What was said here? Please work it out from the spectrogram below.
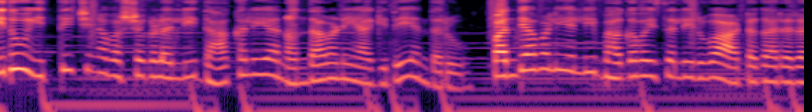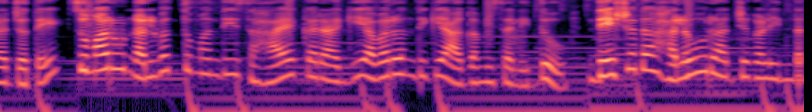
ಇದು ಇತ್ತೀಚಿನ ವರ್ಷಗಳಲ್ಲಿ ದಾಖಲೆಯ ನೋಂದಾವಣೆಯಾಗಿದೆ ಎಂದರು. ಪಂದ್ಯಾವಳಿಯಲ್ಲಿ ಭಾಗವಹಿಸಲಿರುವ ಆಟಗಾರರ ಜೊತೆ ಸುಮಾರು ನಲವತ್ತು ಮಂದಿ ಸಹಾಯಕರಾಗಿ ಅವರೊಂದಿಗೆ ಆಗಮಿಸಲಿದ್ದು, ದೇಶದ ಹಲವು ರಾಜ್ಯಗಳಿಂದ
